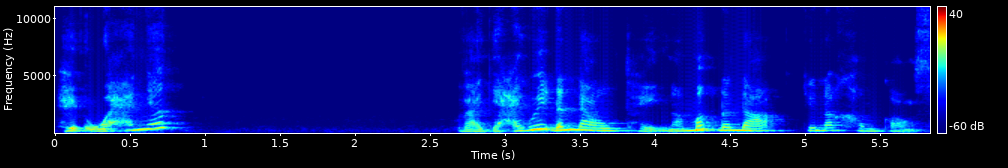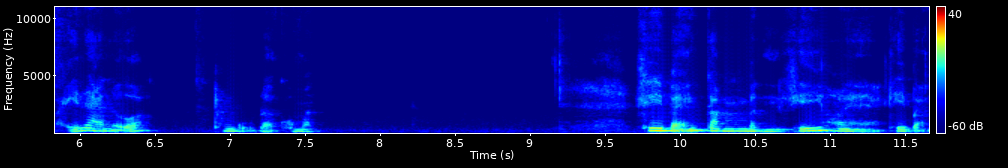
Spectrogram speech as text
hiệu quả nhất. Và giải quyết đến đâu thì nó mất đến đó, chứ nó không còn xảy ra nữa trong cuộc đời của mình. Khi bạn tâm bình khí hòa, khi bạn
